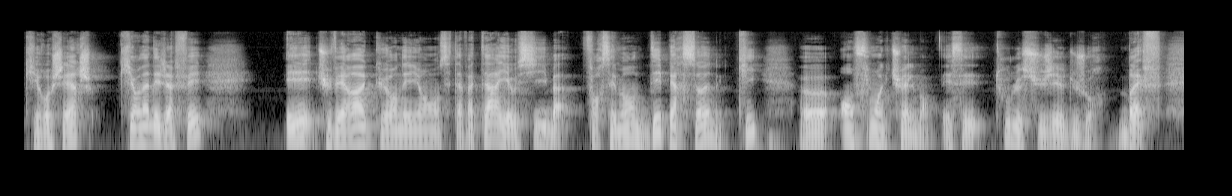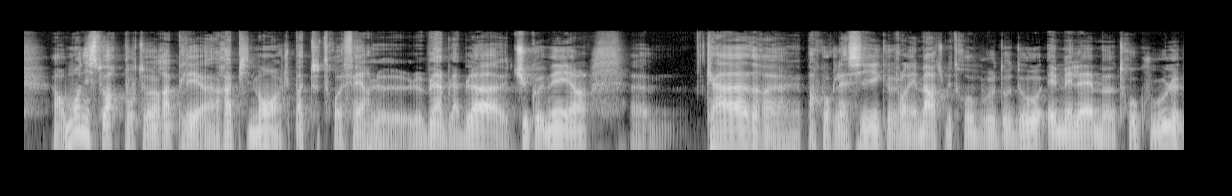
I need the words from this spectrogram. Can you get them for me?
qui recherche, qui en a déjà fait, et tu verras qu'en ayant cet avatar, il y a aussi bah, forcément des personnes qui en font actuellement, et c'est tout le sujet du jour. Bref. Alors mon histoire, pour te rappeler rapidement, je vais pas tout refaire le blablabla, tu connais, hein, cadre, euh, parcours classique, j'en ai marre du métro au boulot dodo, MLM euh, trop cool,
